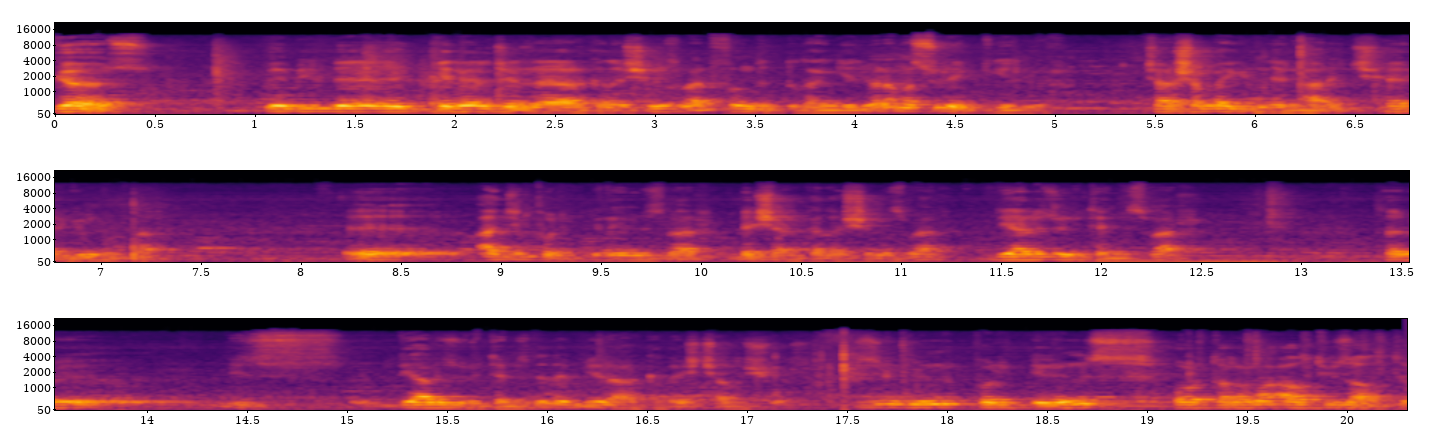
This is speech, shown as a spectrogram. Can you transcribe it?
göz ve bir de genel cerrahi arkadaşımız var. Fındıklı'dan geliyor ama sürekli geliyor. Çarşamba günleri hariç her gün burada. Ee, acil polikliniğimiz var. Beş arkadaşımız var. Diyaliz ünitemiz var. Tabii biz diyaliz ünitemizde de bir arkadaş çalışıyor. Bizim günlük poliklerimiz ortalama 606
